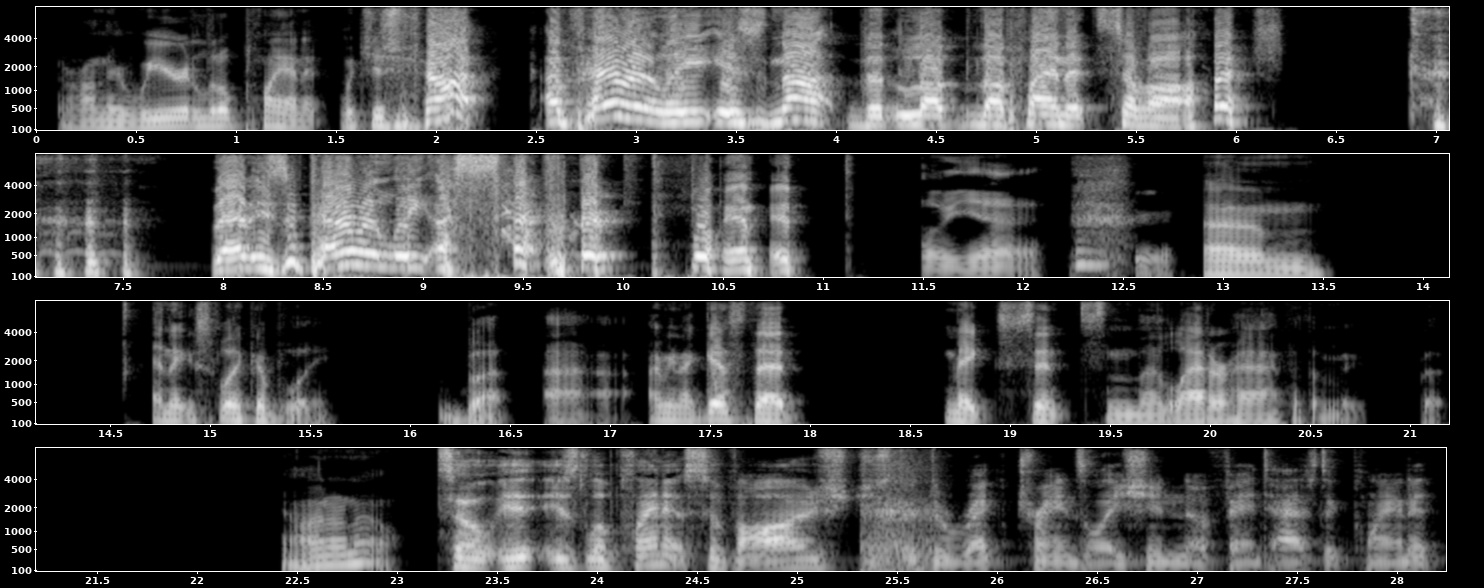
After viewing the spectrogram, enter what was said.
they're on their weird little planet, which is not apparently is not the la, the planet Savage. That is apparently a separate planet. Oh yeah. Sure. Um, inexplicably, but uh, I mean, I guess that makes sense in the latter half of the movie. But I don't know. so is La Planète Sauvage just a direct translation of Fantastic Planet?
